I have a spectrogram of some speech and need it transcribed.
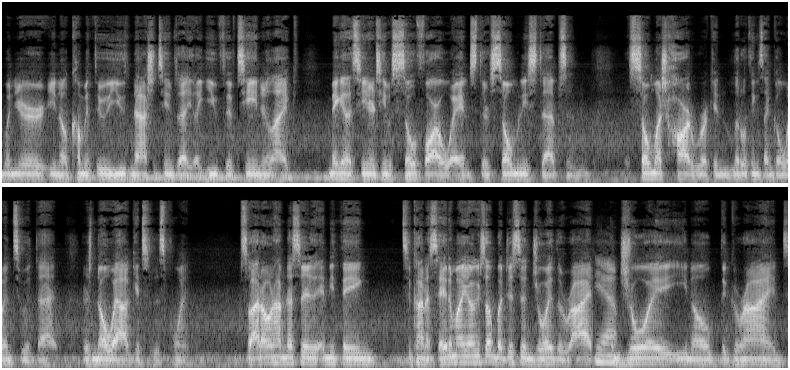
when you're, you know, coming through youth national teams at like U15, you're like making the senior team so far away and there's so many steps and so much hard work and little things that go into it that there's no way I'll get to this point. So I don't have necessarily anything to kind of say to my younger self, but just enjoy the ride. Yeah. Enjoy, you know, the grind.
